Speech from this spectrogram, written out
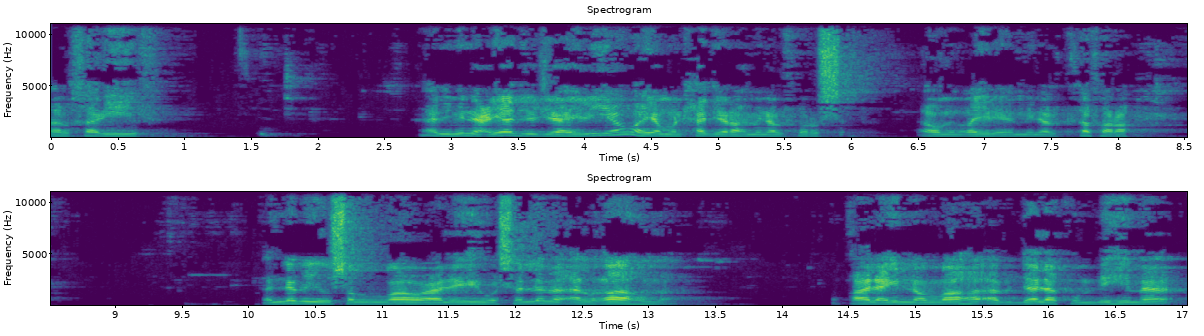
الخريف. هذه من أعياد الجاهلية وهي منحدرة من الفرس أو من غيرهم من الكفرة. النبي صلى الله عليه وسلم ألغاهما. قال إن الله أبدلكم بهما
